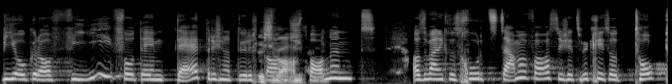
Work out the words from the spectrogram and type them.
Biografie von dem Täter ist natürlich ist ganz Wahnsinn. spannend. Also wenn ich das kurz zusammenfasse, ist jetzt wirklich so top,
